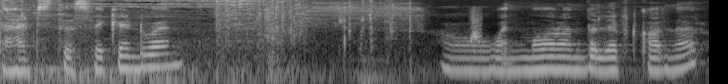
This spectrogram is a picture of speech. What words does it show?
That's the second one. So one more on the left corner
